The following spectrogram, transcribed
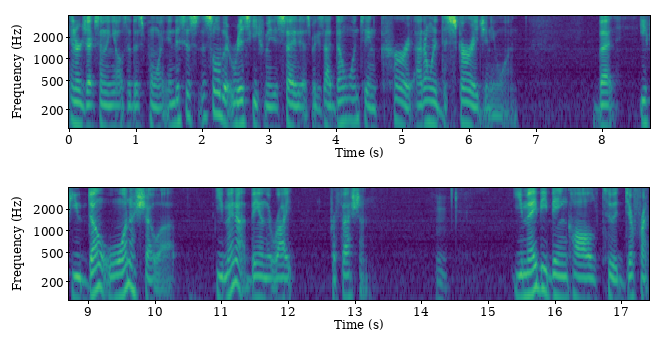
interject something else at this point, and this is this is a little bit risky for me to say this because I don't want to encourage, I don't want to discourage anyone. But if you don't want to show up, you may not be in the right profession. Hmm. You may be being called to a different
